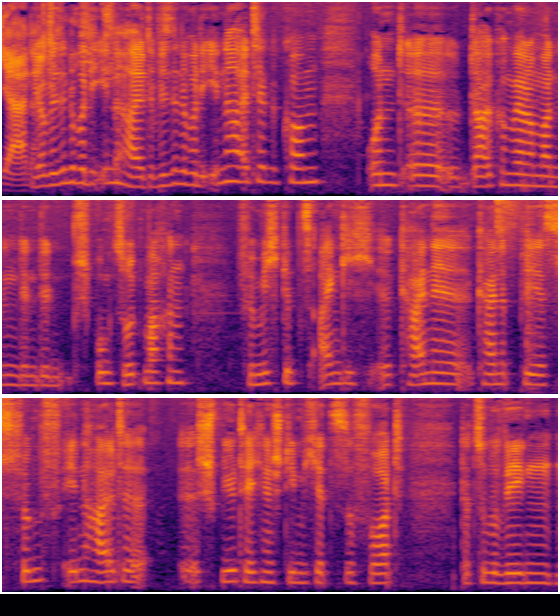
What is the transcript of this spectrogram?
Ja, ja, wir sind über die Inhalte. Wir sind über die Inhalte gekommen und äh, da können wir nochmal den, den, den Sprung zurück machen für mich gibt's eigentlich äh, keine, keine PS5-Inhalte äh, spieltechnisch, die mich jetzt sofort dazu bewegen,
